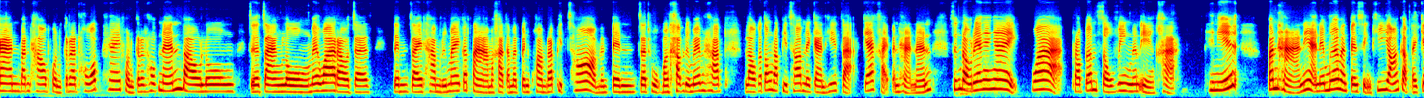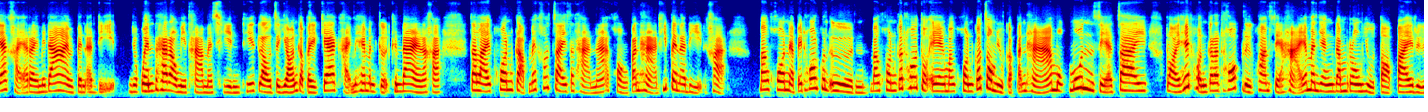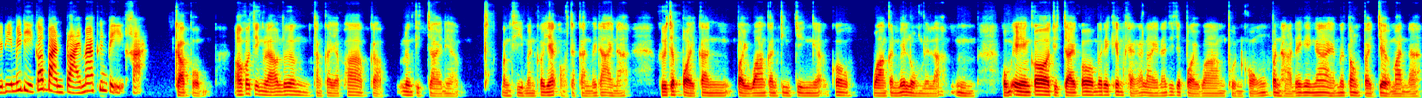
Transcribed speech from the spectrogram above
การบรรเทาผลกระทบให้ผลกระทบนั้นเบาลง เจือจางลง ไม่ว่าเราจะเต็มใจทำหรือไม่ก็ตามค่ะ แต่มันเป็นความรับผิดชอบ มันเป็นจะถูกบังคับหรือไม่บังคับ เราก็ต้องรับผิดชอบในการที่จะแก้ไขปัญหานั้น ซึ่งเราเรียกง่ายๆ ว่า problem solving นั่นเองค่ะ ทีนี้ปัญหาเนี่ยในเมื่อมันเป็นสิ่งที่ย้อนกลับไปแก้ไขอะไรไม่ได้ มันเป็นอดีต ยกเว้นถ้าเรามี time machine ที่เราจะย้อนกลับไปแก้ไขไม่ให้มันเกิดขึ้นได้นะคะ แต่หลายคนกลับไม่เข้าใจสถานะของปัญหาที่เป็นอดีตค่ะ บางคนเนี่ยไปโทษคนอื่น บางคนก็โทษตัวเอง บางคนก็จมอยู่กับปัญหาหมกมุ่น เสียใจ ปล่อยให้ผลกระทบหรือความเสียหายมันยังดำรงอยู่ต่อไป หรือดีไม่ดีก็บานปลายมากขึ้นไปอีกค่ะ ครับผม เอาเข้าจริงแล้วเรื่องทางกายภาพกับเรื่องจิตใจเนี่ย บางทีมันก็แยกออกจากกันไม่ได้นะ คือจะปล่อยกันปล่อยวางกันจริง ๆ เนี่ยก็วางกันไม่ลงเลยล่ะ อืม ผมเองก็จิตใจก็ไม่ได้เข้มแข็งอะไรนะ ที่จะปล่อยวางผลของปัญหาได้ง่ายๆเมื่อต้องไปเจอมันนะ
